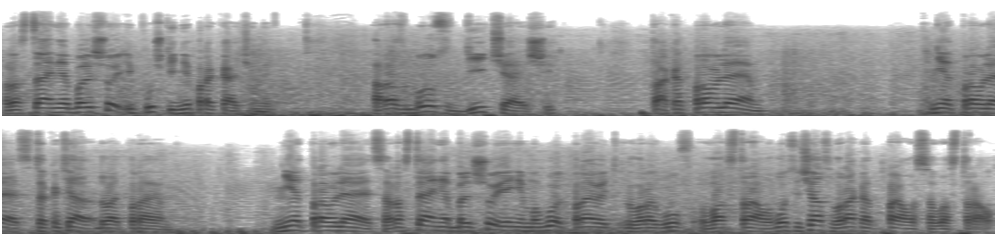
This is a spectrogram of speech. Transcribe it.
Расстояние большое и пушки не прокачаны. Разброс дичайший. Так, отправляем. Не отправляется, так хотя давай отправим не отправляется. Расстояние большое, я не могу отправить врагов в астрал. Вот сейчас враг отправился в астрал.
